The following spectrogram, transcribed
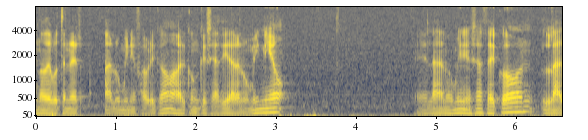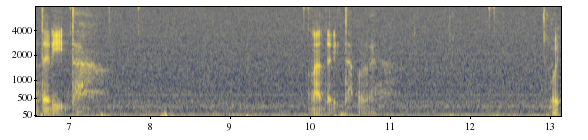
no debo tener aluminio fabricado. A ver con qué se hacía el aluminio. El aluminio se hace con laterita. Laterita, pues venga. Uy.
